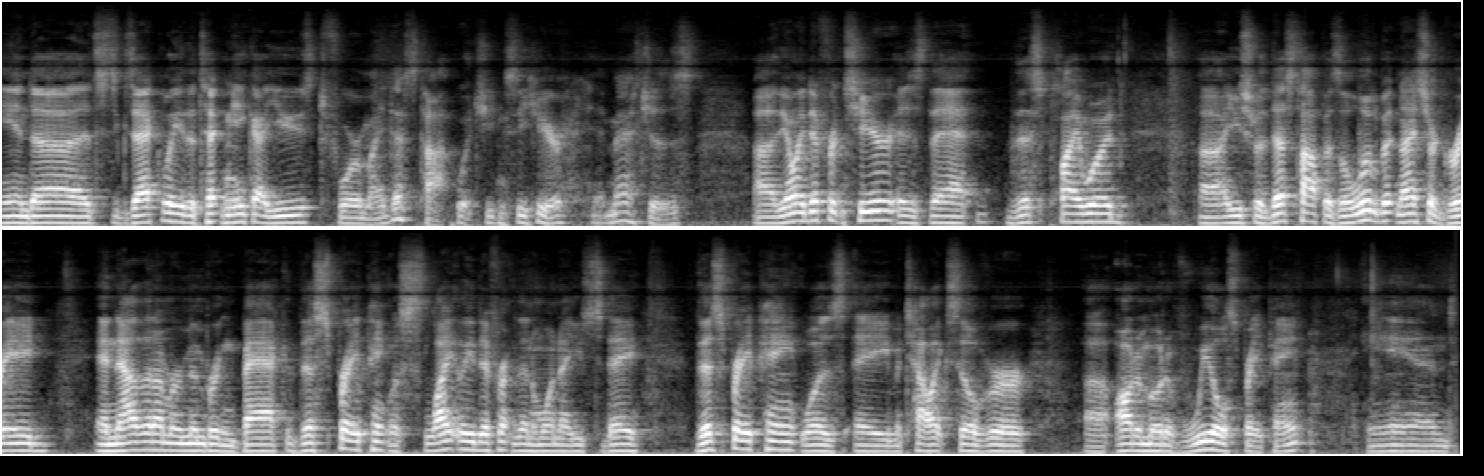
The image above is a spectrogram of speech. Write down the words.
And uh, it's exactly the technique I used for my desktop, which you can see here, it matches. Uh, the only difference here is that this plywood uh, I used for the desktop is a little bit nicer grade. And now that I'm remembering back, this spray paint was slightly different than the one I use today. This spray paint was a metallic silver uh, automotive wheel spray paint. And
